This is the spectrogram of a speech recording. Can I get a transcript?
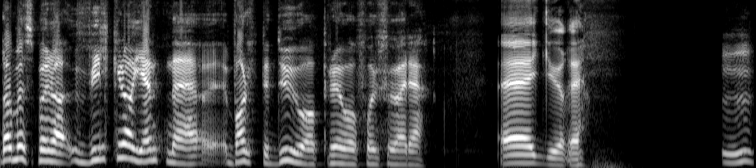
da må jeg spørre, hvilke av jentene valgte du å prøve å forføre? Eh, Guri. Mm.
